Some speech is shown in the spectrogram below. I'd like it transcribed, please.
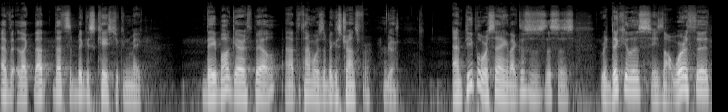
ev- like that. That's the biggest case you can make. They bought Gareth Bale, and at the time it was the biggest transfer. yeah And people were saying like, "This is this is ridiculous. He's not worth it.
